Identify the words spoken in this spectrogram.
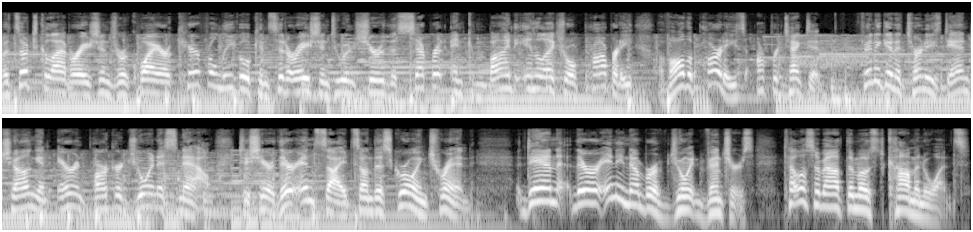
But such collaborations require careful legal consideration to ensure the separate and combined intellectual property of all the parties are protected. Finnegan attorneys Dan Chung and Aaron Parker join us now to share their insights on this growing trend. Dan, there are any number of joint ventures. Tell us about the most common ones.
